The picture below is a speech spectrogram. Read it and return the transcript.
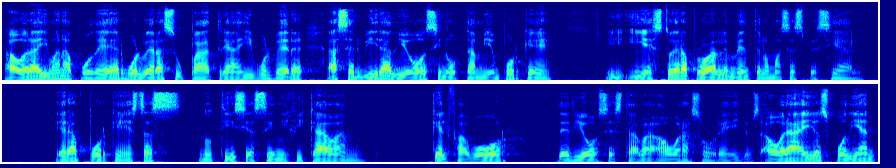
ahora iban a poder volver a su patria y volver a servir a Dios, sino también porque, y esto era probablemente lo más especial, era porque estas noticias significaban que el favor de Dios estaba ahora sobre ellos. Ahora ellos podían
